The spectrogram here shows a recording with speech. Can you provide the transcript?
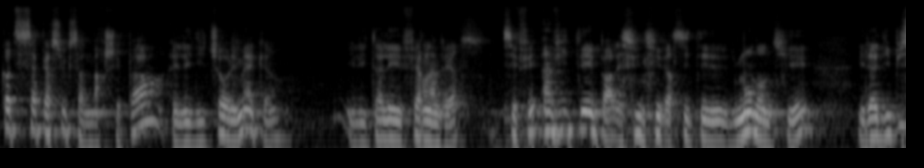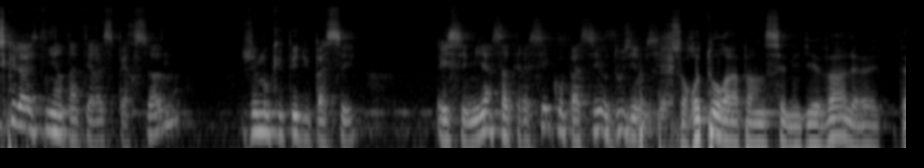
quand il s'est aperçu que ça ne marchait pas, il a dit ciao les mecs, hein. il est allé faire l'inverse s'est fait inviter par les universités du monde entier. Il a dit, puisque l'avenir n'intéresse personne, je vais m'occuper du passé. Et il s'est mis à s'intéresser qu'au passé, au XIIe siècle. Ce retour à la pensée médiévale est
